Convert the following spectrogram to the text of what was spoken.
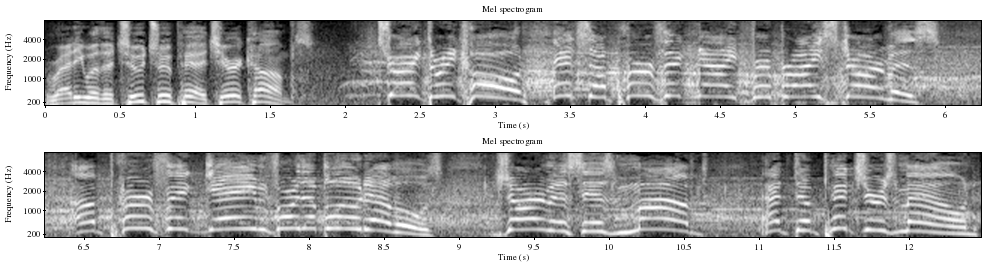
Ready with a 2 2 pitch. Here it comes. Strike three called. It's a perfect night for Bryce Jarvis. A perfect game for the Blue Devils. Jarvis is mobbed at the pitcher's mound,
